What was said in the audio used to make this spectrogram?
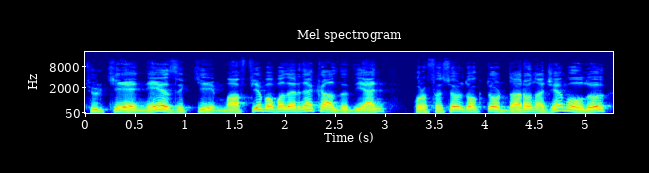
Türkiye ne yazık ki mafya babalarına kaldı diyen Profesör Doktor Daron Acemoğlu,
